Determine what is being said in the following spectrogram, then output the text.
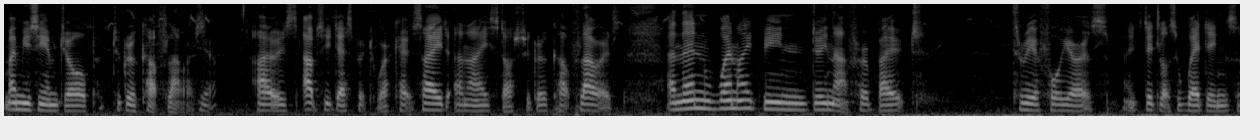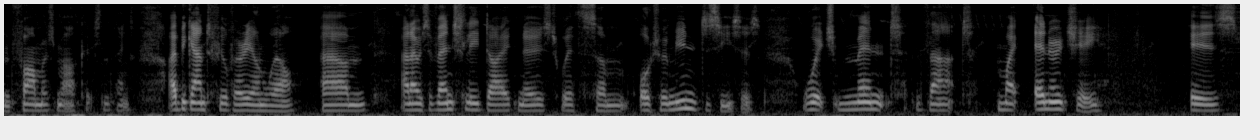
my museum job to grow cut flowers. Yeah. I was absolutely desperate to work outside and I started to grow cut flowers. And then when I'd been doing that for about three or four years, I did lots of weddings and farmers markets and things, I began to feel very unwell. Um, and I was eventually diagnosed with some autoimmune diseases, which meant that my energy is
